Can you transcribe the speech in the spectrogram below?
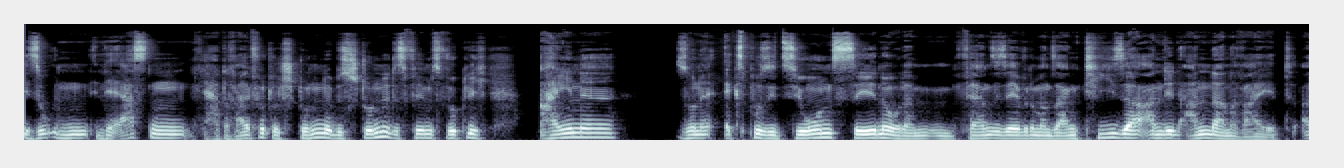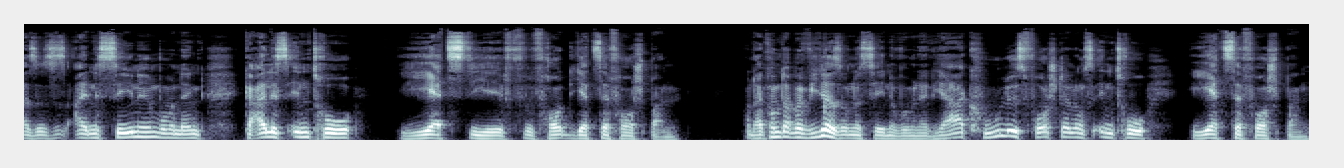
so in, in der ersten ja, Dreiviertelstunde bis Stunde des Films wirklich eine so eine Expositionsszene oder im Fernsehserie würde man sagen Teaser an den anderen reiht. Also es ist eine Szene, wo man denkt, geiles Intro, jetzt die jetzt der Vorspann. Und dann kommt aber wieder so eine Szene, wo man denkt, ja, cooles Vorstellungsintro, jetzt der Vorspann.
